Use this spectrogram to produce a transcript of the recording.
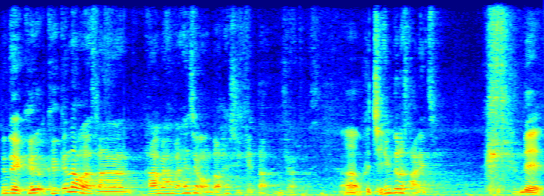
근데 그, 그 끝나고 나서 나는 다음에 하면 한 시간 언더 할 수 있겠다 이 생각 들었어 아 그치. 힘들어서 안 했지 근데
